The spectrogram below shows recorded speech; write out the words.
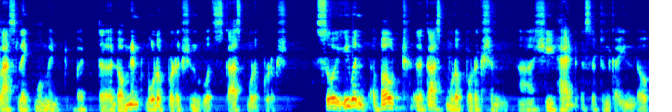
class like movement but the dominant mode of production was caste mode of production. So even about the caste mode of production uh, she had a certain kind of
